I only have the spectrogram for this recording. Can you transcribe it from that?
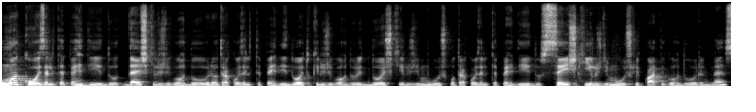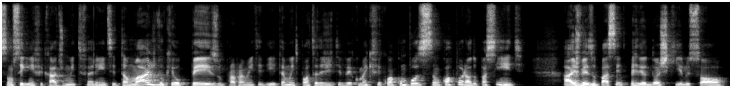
uma coisa é ele ter perdido 10 quilos de gordura, outra coisa é ele ter perdido 8 quilos de gordura e 2 quilos de músculo, outra coisa é ele ter perdido 6 quilos de músculo e 4 de gordura, né? São significados muito diferentes. Então, mais do que o peso propriamente dito, é muito importante a gente ver como é que ficou a composição corporal do paciente. Às vezes o paciente perdeu 2 quilos só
